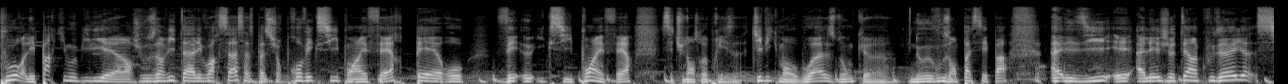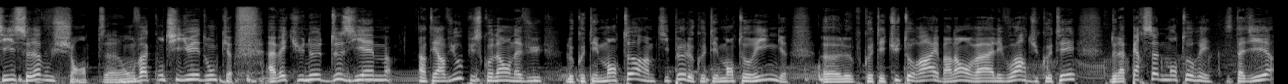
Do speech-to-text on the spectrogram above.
pour les parcs immobiliers. Alors je vous invite à aller voir ça, ça se passe sur provexi.fr, p r o v e x i.fr. C'est une entreprise typiquement auboise, donc ne vous en passez pas. Allez-y et allez jeter un coup d'œil si cela vous chante. On va continuer donc avec une deuxième interview, puisque là on a vu le côté mentor un petit peu, le côté mentoring, euh, le côté tutorat, et ben là on va aller voir du côté de la personne mentorée, c'est-à-dire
